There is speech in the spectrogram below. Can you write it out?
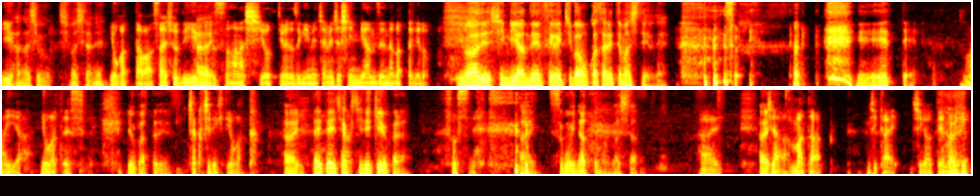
いい話をしましたね。よかったわ。最初 DX の話しようって言われた時、めちゃめちゃ心理安全なかったけど。今まで心理安全性が一番侵されてましたよね。そう ええって。まあいいや。よかったです。よかったです。着地できてよかった。はい。大体着地できるから、そうですね。はい。すごいなって思いました。はい。はい。じゃあ、また次回違うテーマはいで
